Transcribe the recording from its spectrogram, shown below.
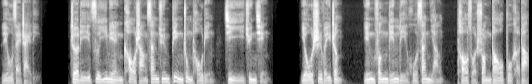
留在寨里。这里自一面犒赏三军并众头领，记忆军情。有诗为证：“迎风凛凛护三娘，套索双刀不可当。”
